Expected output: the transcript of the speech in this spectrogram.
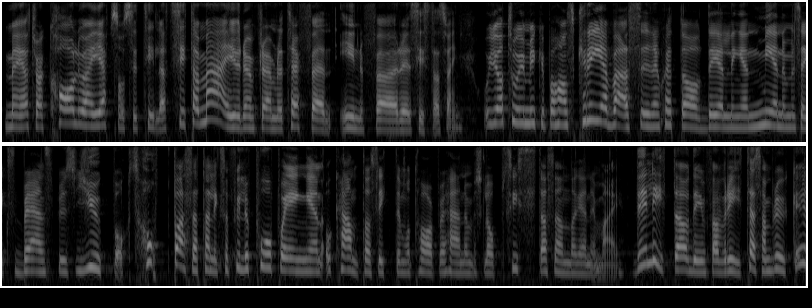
men jag tror att Carl-Johan Jeppsson ser till att sitta med i den främre träffen inför eh, sista sväng. Och jag tror ju mycket på Hans Krebas i den sjätte avdelningen med nummer 6 Bransbys Jukebox. Hoppas att han liksom fyller på poängen och kan ta sikte mot Harper Hanovers lopp sista söndagen i maj. Det är lite av din favorithäst, han brukar ju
